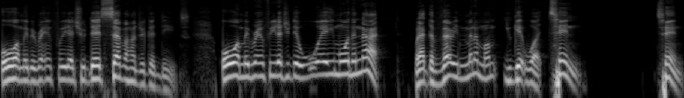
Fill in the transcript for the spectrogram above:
Or maybe written for you that you did 700 good deeds. Or maybe written for you that you did way more than that. But at the very minimum, you get what? 10. 10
